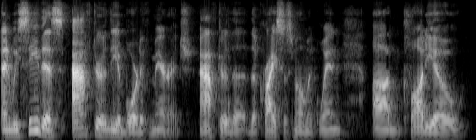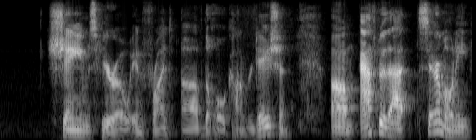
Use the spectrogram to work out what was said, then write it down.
And we see this after the abortive marriage, after the, the crisis moment when um, Claudio shames Hero in front of the whole congregation. Um, after that ceremony,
